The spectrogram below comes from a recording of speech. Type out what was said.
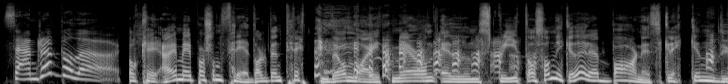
Sandra Bullock. Ok, jeg er mer på sånn fredag den 13. og Nightmare on Elm Street og sånn, ikke den barneskrekken du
